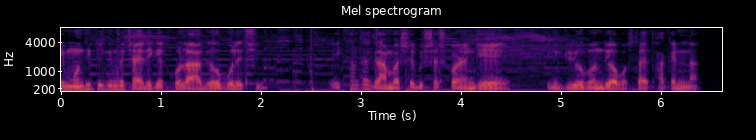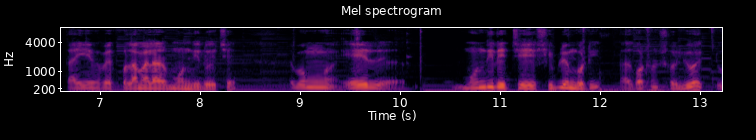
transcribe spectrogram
এই মন্দিরটি কিন্তু চারিদিকে খোলা আগেও বলেছি। এখানকার গ্রামবাসীরা বিশ্বাস করেন যে, তিনি গৃহবন্দী অবস্থায় থাকেন না, তাই এভাবে খোলামেলার মন্দির রয়েছে। এবং এর মন্দিরের যে শিবলিঙ্গটি, তার গঠনশৈলীও একটু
